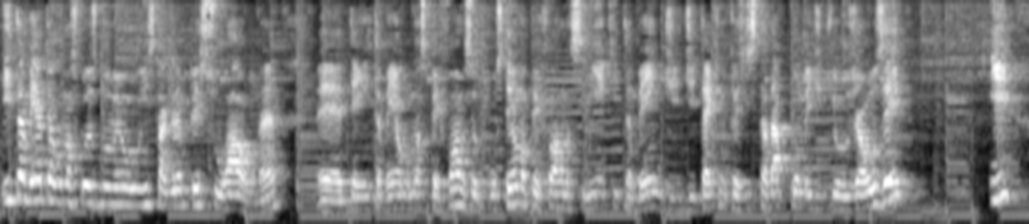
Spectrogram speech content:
e também até algumas coisas no meu Instagram pessoal, né? É, tem também algumas performances, eu postei uma performance minha aqui também de, de técnicas de stand-up comedy que eu já usei e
